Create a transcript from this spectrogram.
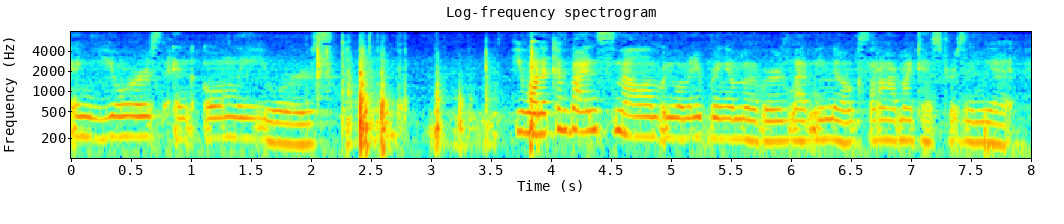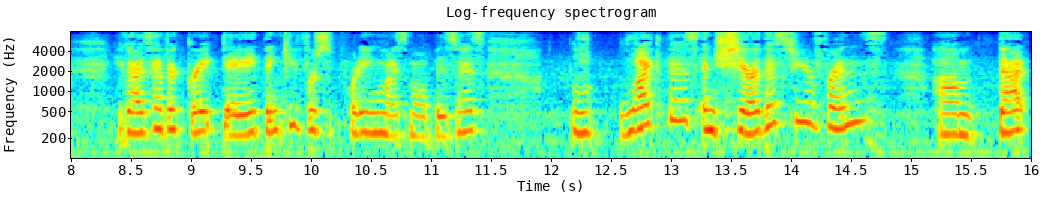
and yours and only yours. If you want to combine smell them or you want me to bring them over, let me know because I don't have my testers in yet. You guys have a great day. Thank you for supporting my small business. Like this and share this to your friends. um, that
